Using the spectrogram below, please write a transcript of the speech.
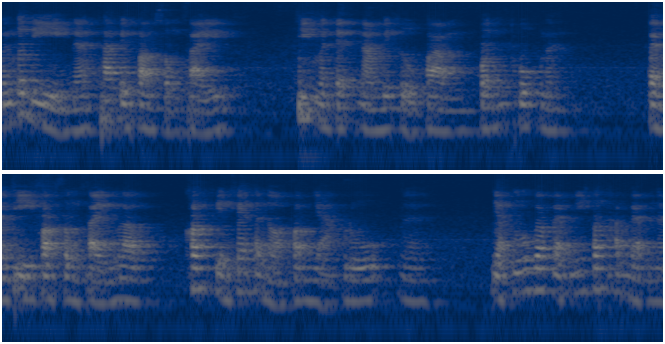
มันก็ดีนะถ้าเป็นความสงสัยที่มันจะนำไปสู่ความพ้นทุกข์นะแต่บางทีความสงสัยของเราค่อนเพียงแค่ถนอมความอยากรู้นะอยากรู้ว่าแบบนี้เขาทาแบบไหน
